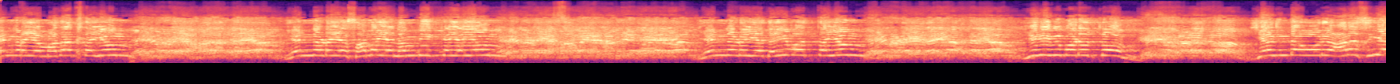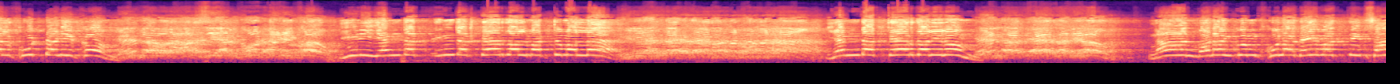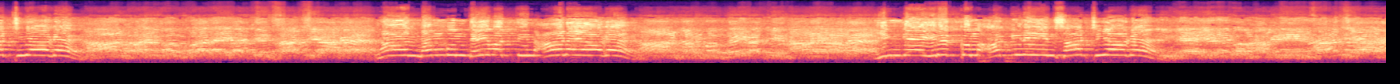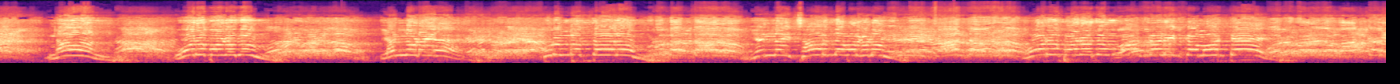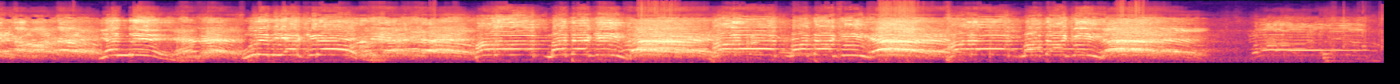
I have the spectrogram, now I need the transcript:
என்னுடைய மதத்தையும் என்னுடைய சமய நம்பிக்கையையும் என்னுடைய தெய்வத்தையும் இழிவுபடுத்தும். எந்த ஒரு அரசியல் கூட்டணிக்கும் இனி எந்த இந்த தேர்தல் மட்டுமல்ல எந்த தேர்தலிலும் எந்த வணங்கும் குல தெய்வத்தின் சாட்சியாக. நான் நம்பும் தெய்வத்தின் ஆணையாக. இங்கே இருக்கும் அக்னியின் சாட்சியாக. நான் ஒரு பொழுதும் என்னுடைய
